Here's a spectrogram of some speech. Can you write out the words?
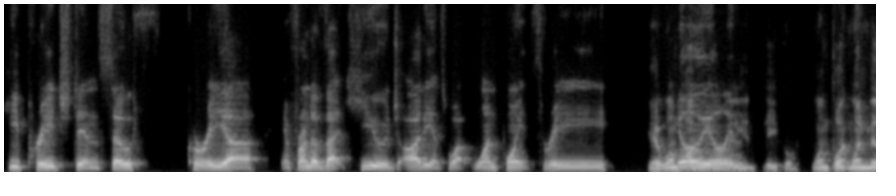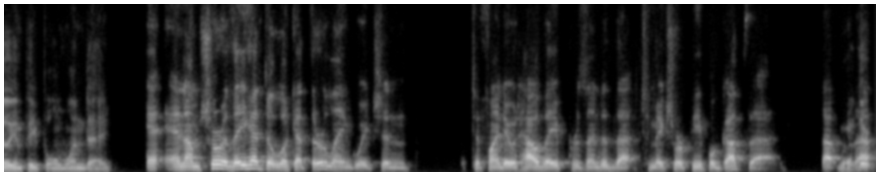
he preached in South Korea in front of that huge audience. What 1.3 yeah, 1.1 million people, 1.1 million people in one day. And, and, I'm sure they had to look at their language and to find out how they presented that to make sure people got that. That well, that,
